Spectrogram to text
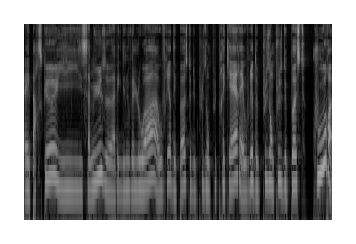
et parce qu'ils s'amusent avec des nouvelles lois à ouvrir des postes de plus en plus précaires et à ouvrir de plus en plus de postes courts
